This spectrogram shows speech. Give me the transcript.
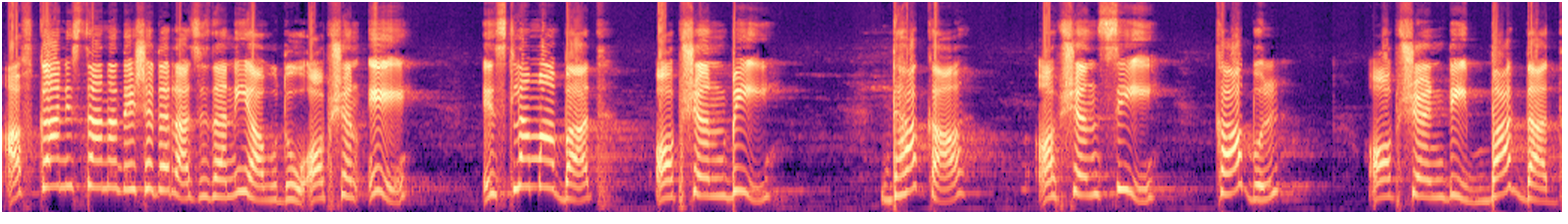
ಅಫ್ಘಾನಿಸ್ತಾನ ದೇಶದ ರಾಜಧಾನಿ ಯಾವುದು? Option A Islamabad. Option B Dhaka. Option C Kabul. Option D Baghdad.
